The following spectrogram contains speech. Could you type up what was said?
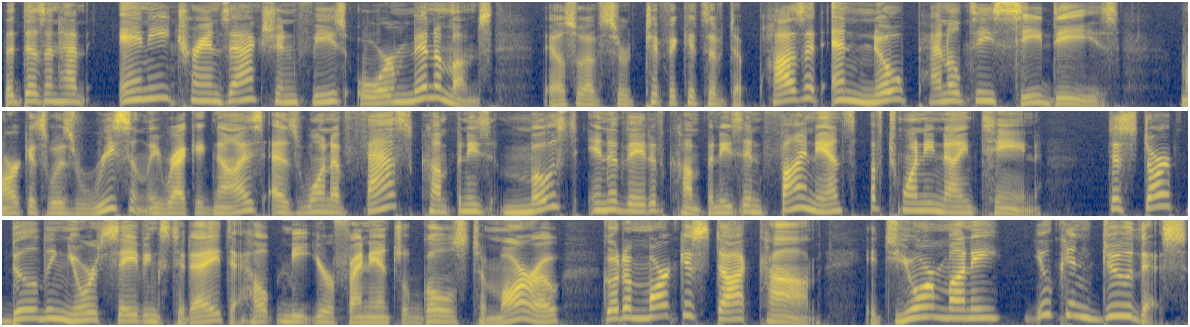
that doesn't have any transaction fees or minimums. They also have certificates of deposit and no penalty CDs. Marcus was recently recognized as one of Fast Company's most innovative companies in finance of 2019. To start building your savings today to help meet your financial goals tomorrow, go to Marcus.com. It's your money. You can do this.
